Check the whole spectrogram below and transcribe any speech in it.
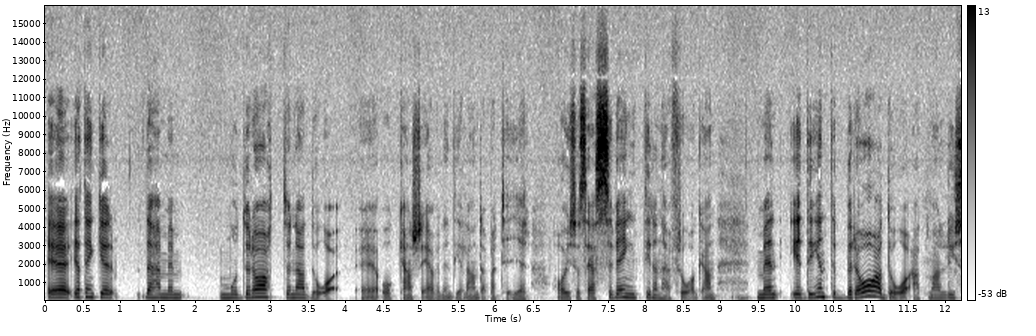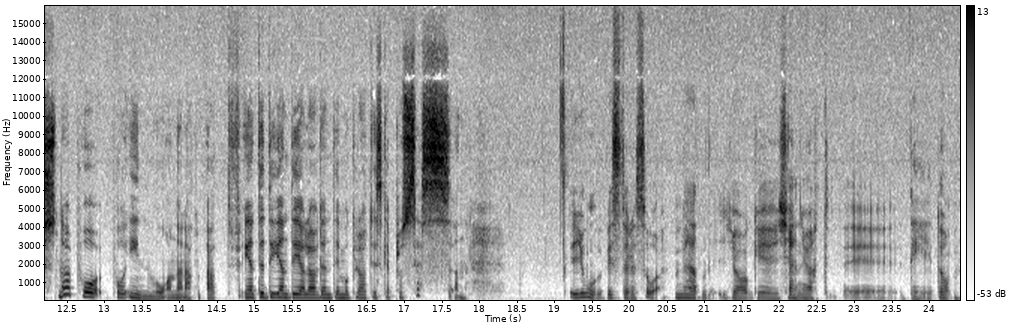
Eh, jag tänker det här med Moderaterna då. eh, och kanske även en del andra partier har ju så att säga svängt i den här frågan. Men är det inte bra då att man lyssnar på, på invånarna? Att, att, är inte det en del av den demokratiska processen? Jo, visst är det så. Men jag eh, känner ju att eh, det är de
